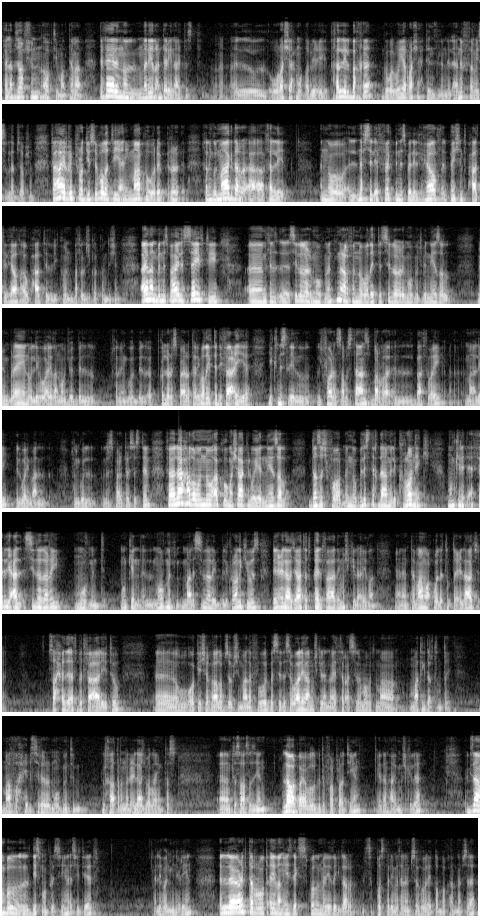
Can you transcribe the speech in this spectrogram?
فال absorption optimal تمام. تخيل إنه المريض عنده rhinitis ورشح مو طبيعي. تخلي البخة قبل ويا الرشح تنزل من الأنف فما يصير لها absorption فهاي ال reproducibility يعني ماكو خلينا نقول ما أقدر أخلي إنه نفس ال effect بالنسبة لل health ال patient بحالة ال health أو بحالة يكون pathological condition أيضا بالنسبة هاي لل safety آه مثل ciliary movement نعرف إنه وظيفة ال ciliary movement بال nasal membrane واللي هو أيضا موجود بال خلينا نقول بالكل respiratory وظيفته دفاعية. يكنس لي ال foreign substance برا ال pathway مالي ال way مال خلينا نقول ال respiratory system فلاحظوا إنه أكو مشاكل ويا ال nasal dosage form إنه بالاستخدام ال chronic ممكن تأثر لي على ال ciliary movement ممكن ال movement مال ال ciliary بال chronic use للعلاجات تقل فهذه مشكلة أيضا. يعني أنت ما معقولة تنطي علاج صح إذا أثبت فعاليته. آه و okay شغال absorption ماله full بس إذا سوالي هاي المشكلة إنه يأثر على ال ciliary movement ما ما تقدر تنطيه. ما تضحي بال ciliary movement الخاطر إنه العلاج والله يمتص آه امتصاصه زين. Lower bioavailability for protein اذا هاي المشكلة. example desmopressin acetate اللي هو ال Minirin ال rectal route أيضا easily accessible المريض يقدر ال suppository مثلا بسهولة يطبقها بنفسه.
